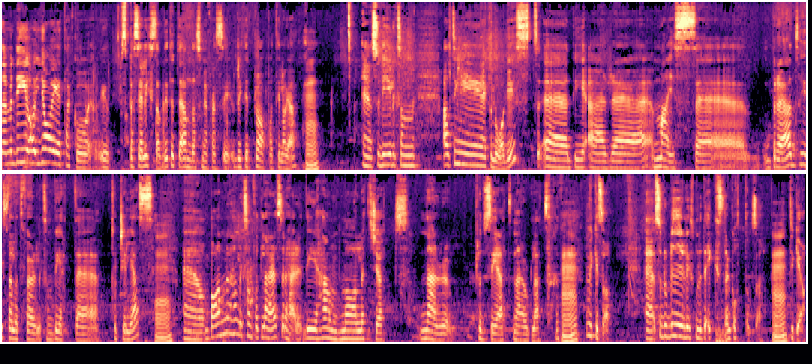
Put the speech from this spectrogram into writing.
nej, men det är, jag är taco-specialisten. Det är typ det enda som jag faktiskt riktigt bra på att tillaga. Eh, så det är liksom, allting är ekologiskt. Eh, det är eh, majsbröd istället för liksom betetortillas. Eh, barnen har liksom fått lära sig det här. Det är handmalet kött, närproducerat, närodlat. Mycket så. Så då blir det liksom lite extra gott också, tycker jag.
